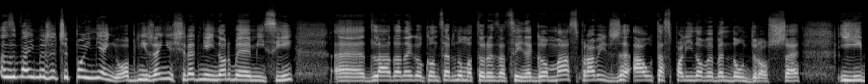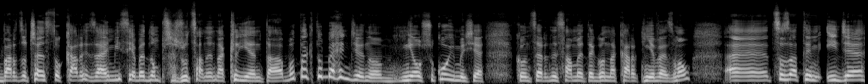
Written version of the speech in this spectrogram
nazywajmy rzeczy po imieniu. Obniżenie średniej normy emisji e, dla danego koncernu motoryzacyjnego ma sprawić, że auta spalinowe będą droższe i bardzo często kary za emisję będą przerzucane na klienta, bo tak to będzie. No, nie oszukujmy się, koncerny same tego na kark nie wezmą. E, co za tym idzie,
